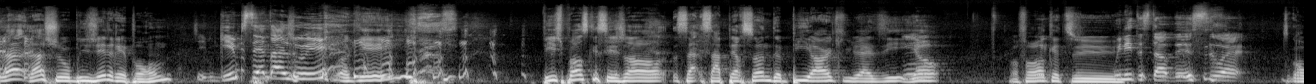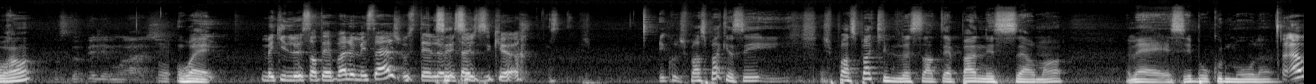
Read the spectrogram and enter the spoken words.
là, là, je suis obligé de répondre. J'ai une game set à jouer. OK? Puis je pense que c'est genre sa, sa personne de PR qui lui a dit Mm. Yo, va falloir que tu. We need to stop this. Ouais. Tu comprends? Ouais. Mais qu'il le sentait pas, le message, ou c'était le message du cœur? Écoute, je pense pas que c'est. Je pense pas qu'il le sentait pas nécessairement. Mais c'est beaucoup de mots, là. Ah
